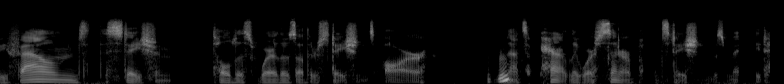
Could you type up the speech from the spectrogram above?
We found the station, told us where those other stations are. Mhm. That's apparently where Centerpoint Station was made.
